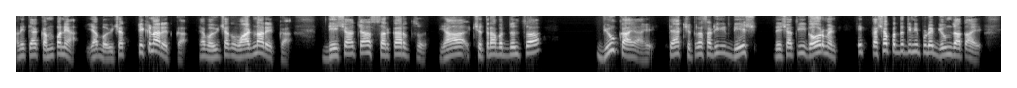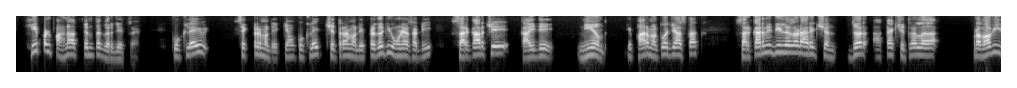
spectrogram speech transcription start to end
आणि त्या कंपन्या या भविष्यात टिकणार आहेत का? या भविष्यात वाढणार आहेत का? देशाच्या सरकारचं या क्षेत्राबद्दलचा व्ह्यू काय आहे? त्या क्षेत्रासाठी देश देशातील गव्हर्नमेंट हे कशा पद्धतीने पुढे घेऊन जात आहे? हे पण पाहणं अत्यंत गरजेचं आहे. कुठल्याही सेक्टरमध्ये किंवा कुठल्याही क्षेत्रामध्ये प्रगती होण्यासाठी सरकारचे कायदे नियम हे फार महत्त्वाचे असतात. सरकारने दिलेलं डायरेक्शन जर त्या क्षेत्राला प्रभावी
